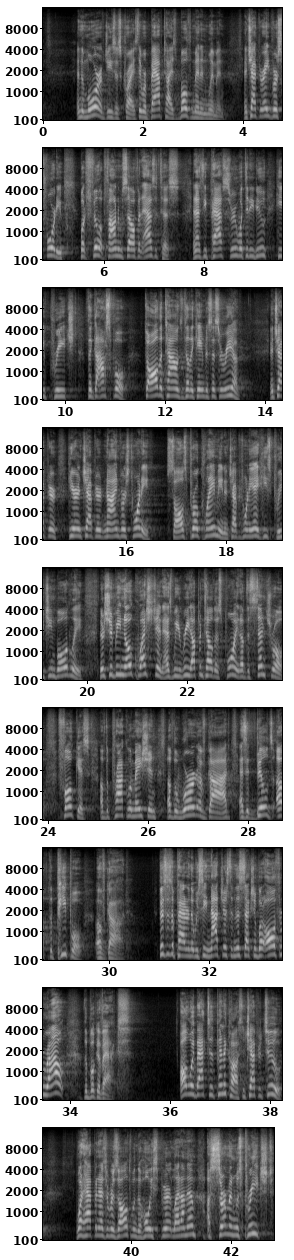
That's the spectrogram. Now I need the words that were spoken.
and the more of Jesus Christ. They were baptized, both men and women. In chapter 8, verse 40, but Philip found himself in Azotus. And as he passed through, what did he do? He preached the gospel to all the towns until they came to Caesarea. In chapter, here in chapter 9, verse 20, Saul's proclaiming. In chapter 28, he's preaching boldly. There should be no question as we read up until this point of the central focus of the proclamation of the word of God as it builds up the people of God. This is a pattern that we see not just in this section, but all throughout the book of Acts. All the way back to Pentecost in chapter 2. What happened as a result when the Holy Spirit led on them? A sermon was preached.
